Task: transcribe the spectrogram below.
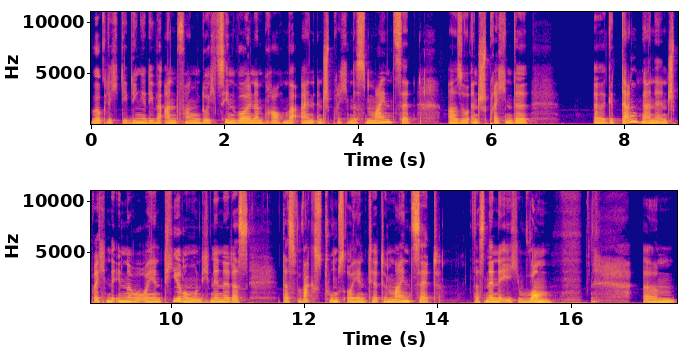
wirklich die Dinge, die wir anfangen, durchziehen wollen, dann brauchen wir ein entsprechendes Mindset, also entsprechende äh, Gedanken, eine entsprechende innere Orientierung. Und ich nenne das das wachstumsorientierte Mindset. Das nenne ich WOM. Ähm,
